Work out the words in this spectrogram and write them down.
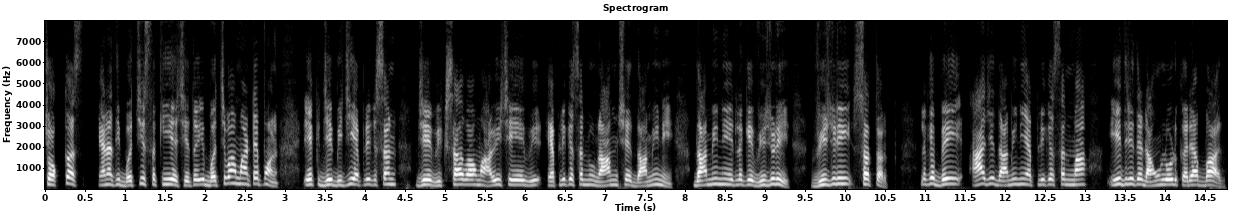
ચોક્કસ એનાથી બચી શકીએ છીએ. તો એ બચવા માટે પણ એક જે બીજી એપ્લિકેશન જે વિકસાવવામાં આવી છે, એ એપ્લિકેશનનું નામ છે દામિની. દામિની એટલે કે વીજળી વીજળી સતર્ક. એટલે કે ભાઈ, આ જે દામિની એપ્લિકેશનમાં એ જ રીતે ડાઉનલોડ કર્યા બાદ,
